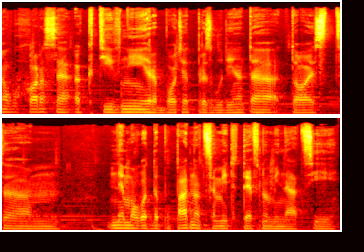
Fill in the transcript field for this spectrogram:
Много хора са активни, работят през годината, т.е. не могат да попаднат самите те в номинации.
